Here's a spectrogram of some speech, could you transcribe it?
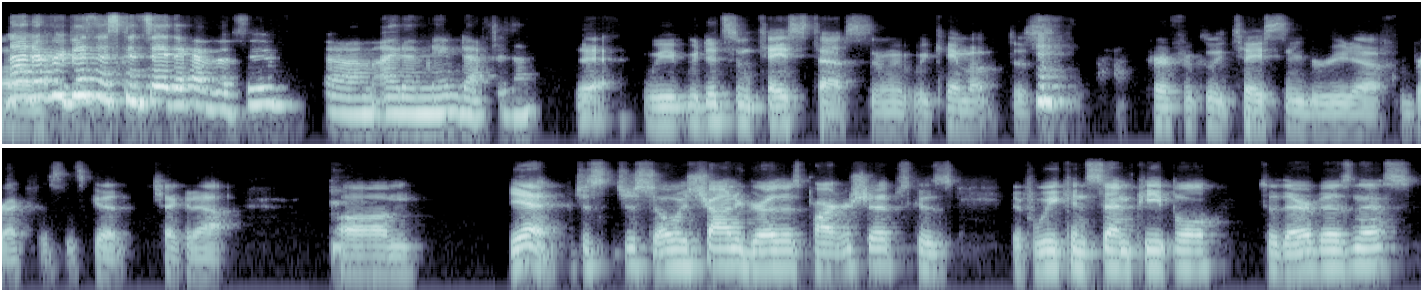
Not um, every business can say they have a food um, item named after them. Yeah, we, we did some taste tests and we, we came up with this perfectly tasting burrito for breakfast. It's good. Check it out. Um, yeah, just just always trying to grow those partnerships because if we can send people to their business,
